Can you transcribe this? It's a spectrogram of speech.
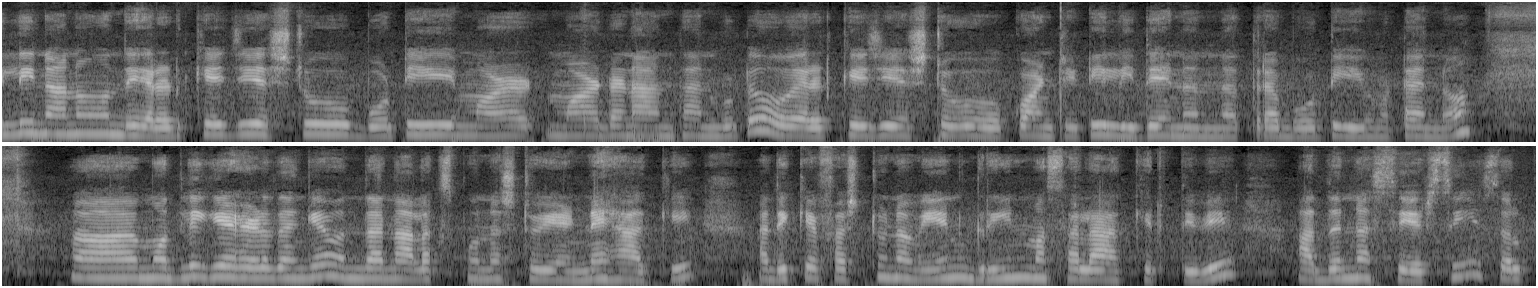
ಇಲ್ಲಿ ನಾನು ಒಂದು ಎರಡು ಕೆ ಜಿಯಷ್ಟು ಬೋಟಿ ಮಾಡೋಣ ಅಂತ ಅಂದ್ಬಿಟ್ಟು ಎರಡು ಕೆ ಜಿಯಷ್ಟು ಕ್ವಾಂಟಿಟಿಲಿದೆ ನನ್ನ ಹತ್ರ ಬೋಟಿ ಮಟನ್ನು. ಮೊದಲಿಗೆ ಹೇಳ್ದಂಗೆ ಒಂದು ನಾಲ್ಕು ಸ್ಪೂನಷ್ಟು ಎಣ್ಣೆ ಹಾಕಿ, ಅದಕ್ಕೆ ಫಸ್ಟು ನಾವೇನು ಗ್ರೀನ್ ಮಸಾಲ ಹಾಕಿರ್ತೀವಿ, ಅದನ್ನು ಸೇರಿಸಿ ಸ್ವಲ್ಪ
